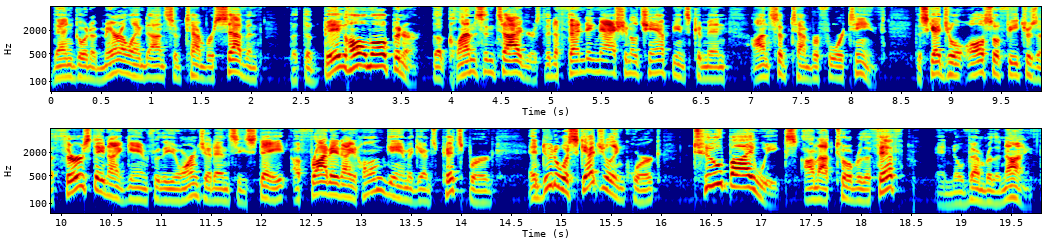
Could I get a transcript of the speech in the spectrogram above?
then go to Maryland on September 7th. But the big home opener, the Clemson Tigers, the defending national champions, come in on September 14th. The schedule also features a Thursday night game for the Orange at NC State, a Friday night home game against Pittsburgh, and due to a scheduling quirk, two bye weeks on October the 5th and November the 9th.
